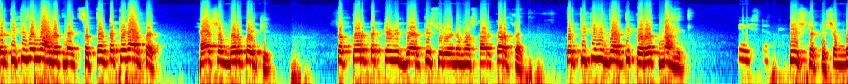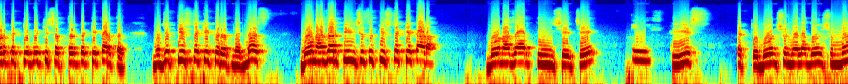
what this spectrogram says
तर किती जण घालत नाहीत? सत्तर टक्के घालतात ह्या शंभर पैकी सत्तर टक्के विद्यार्थी सूर्यनमस्कार करतात तर किती विद्यार्थी करत नाहीत? तीस टक्के. तीस टक्के. शंभर टक्के पैकी सत्तर टक्के करतात म्हणजे तीस टक्के करत नाहीत. बस. दोन हजार तीनशेच तीस टक्के काढा. दोन हजार तीनशेचे तीस. तीस टक्के. दोन शून्याला दोन शून्य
